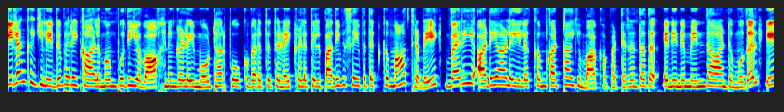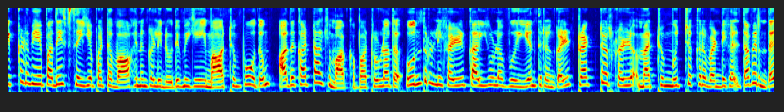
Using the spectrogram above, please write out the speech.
இலங்கையில் இதுவரை காலமும் புதிய வாகனங்களை மோட்டார் போக்குவரத்து திணைக்களத்தில் பதிவு செய்வதற்கு மாத்திரமே வரி அடையாள இலக்கம் கட்டாயமாக்கப்பட்டிருந்தது. எனினும் இந்த ஆண்டு முதல் ஏற்கனவே பதிவு செய்யப்பட்ட வாகனங்களின் உரிமையை மாற்றும் போதும் அது கட்டாயமாக்கப்பட்டுள்ளது. உந்துருளிகள் கையுளவு இயந்திரங்கள் டிராக்டர்கள் மற்றும் முச்சக்கர வண்டிகள் தவிர்த்து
